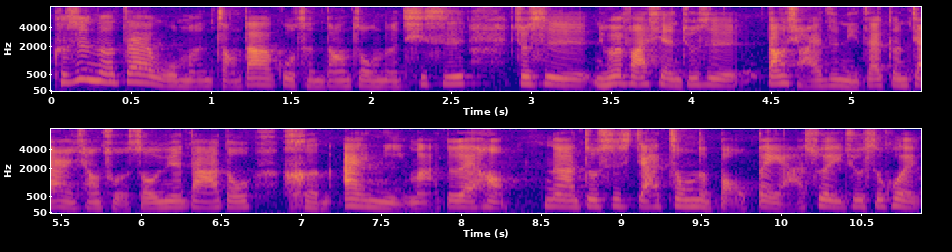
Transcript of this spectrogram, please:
可是呢，在我们长大的过程当中呢，其实就是你会发现，就是当小孩子你在跟家人相处的时候，因为大家都很爱你嘛，对不对？哈，那都是家中的宝贝啊，所以就是会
